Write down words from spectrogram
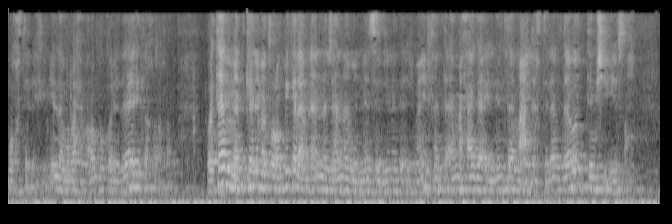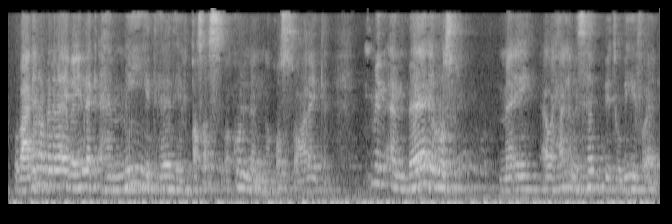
مختلفين. إلا من رحم ربك ولذلك خلقهم وتمت كلمة ربك لأملأن جهنم من الناس والجنة أجمعين. فأنت أهم حاجة إن أنت مع الاختلاف دوت تمشي إيه صح. وبعدين ربنا بقى يبين لك أهمية هذه القصص. وكلا نقص عليك من أنباء الرسل. ما إيه؟ أول حاجة نثبت به فؤادك.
